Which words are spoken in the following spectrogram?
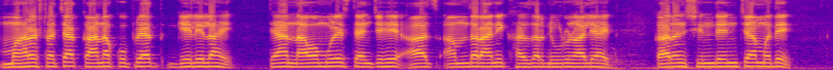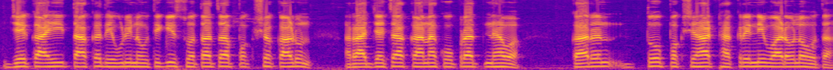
महाराष्ट्राच्या कानाकोपऱ्यात गेलेलं आहे. त्या नावामुळेच त्यांचे हे आज आमदार आणि खासदार निवडून आले आहेत. कारण शिंदेंच्यामध्ये जे काही ताकद एवढी नव्हती की स्वतःचा पक्ष काढून राज्याच्या कानाकोपऱ्यात न्यावा. कारण तो पक्ष हा ठाकरेंनी वाढवला होता.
